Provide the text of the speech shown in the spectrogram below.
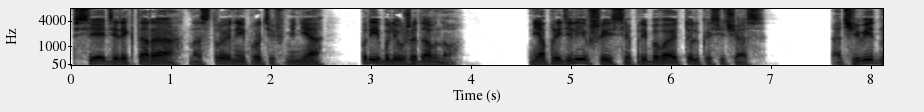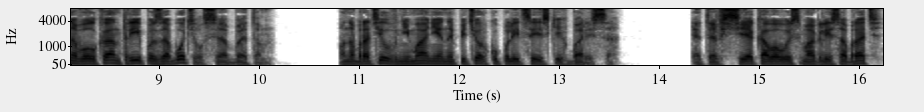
Все директора, настроенные против меня, прибыли уже давно. Неопределившиеся прибывают только сейчас. Очевидно, «Вулкан-3» позаботился об этом. Он обратил внимание на пятерку полицейских Барриса. «Это все, кого вы смогли собрать?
